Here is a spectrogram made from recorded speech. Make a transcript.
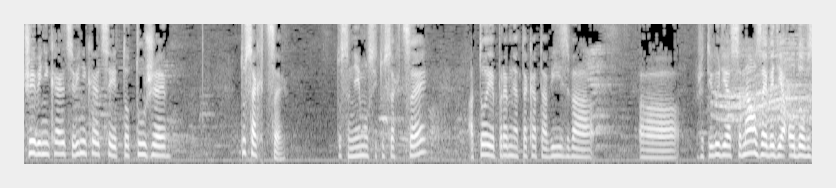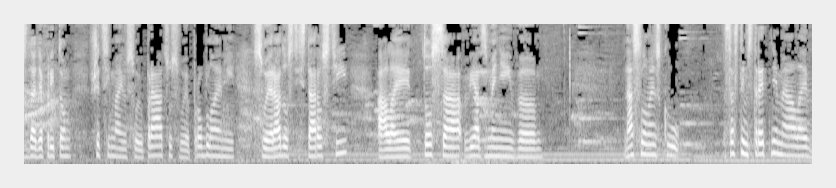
čo je vynikajúce? Vynikajúce je to tu, že tu sa chce. Tu sa nemusí, tu sa chce. A to je pre mňa taká tá výzva, uh, že tí ľudia sa naozaj vedia odovzdať a pritom všetci majú svoju prácu, svoje problémy, svoje radosti, starosti, ale to sa viac menej v, na Slovensku sa s tým stretneme, ale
